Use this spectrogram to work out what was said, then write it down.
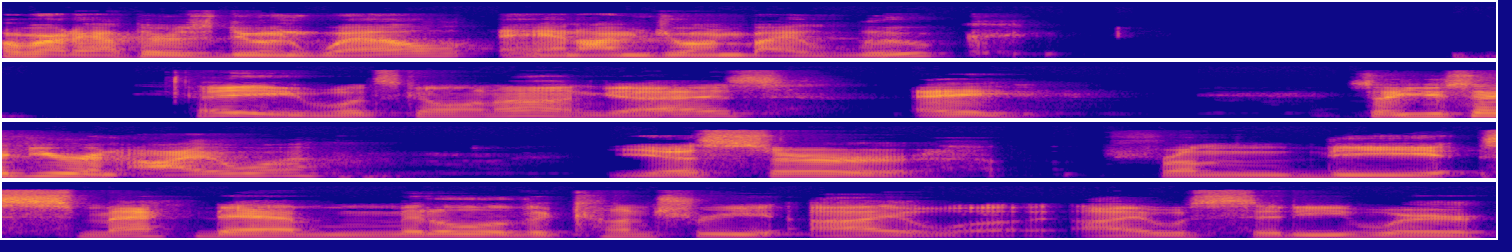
everybody out there is doing well. And I'm joined by Luke. Hey, what's going on, guys? Hey. So you said you're in Iowa? Yes, sir. From the smack dab middle of the country, Iowa, Iowa City, where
